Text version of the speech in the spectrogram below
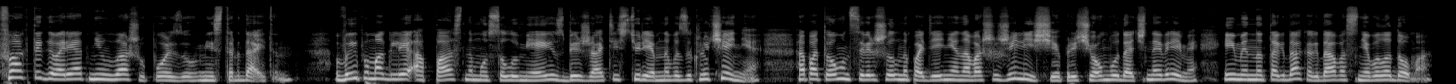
Факты говорят не в вашу пользу, мистер Дайтон. Вы помогли опасному Солумею сбежать из тюремного заключения, а потом он совершил нападение на ваше жилище, причем в удачное время, именно тогда, когда вас не было дома.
